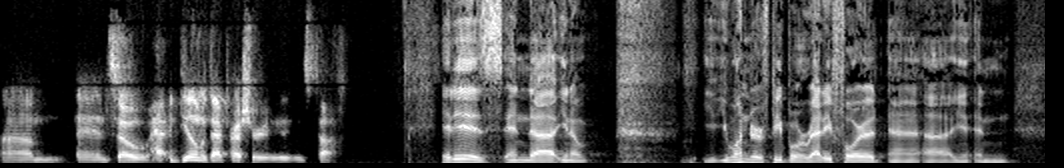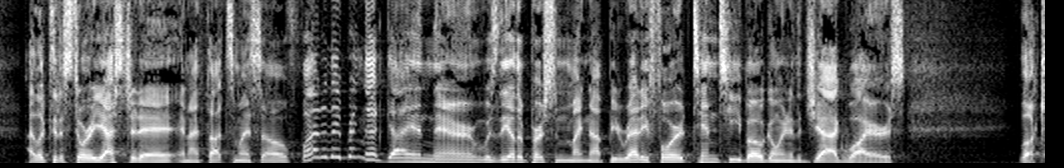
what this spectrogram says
Um, and so ha- dealing with that pressure is, is tough. It is, and uh, you know, you, you, wonder if people are ready for it, uh, uh and I looked at a story yesterday and I thought to myself, why do they bring that guy in there? Was the other person might not be ready for it? Tim Tebow going to the Jaguars. Look,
